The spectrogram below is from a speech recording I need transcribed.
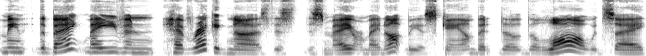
I mean, the bank may even have recognized this. This may or may not be a scam, but the the law would say,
